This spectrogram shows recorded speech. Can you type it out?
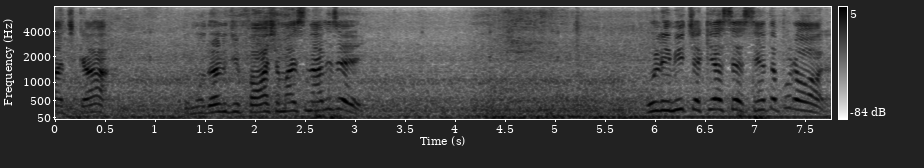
Lado de cá. Tô mudando de faixa, mas sinalizei. O limite aqui é 60 por hora.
